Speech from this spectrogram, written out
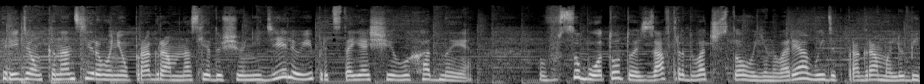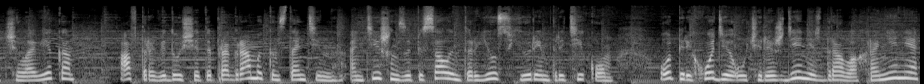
Перейдем к анонсированию программ на следующую неделю и предстоящие выходные. В субботу, то есть завтра, 26 января, выйдет программа «Любить человека», Автор и ведущий этой программы Константин Антишин записал интервью с Юрием Третьяком о переходе учреждений здравоохранения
